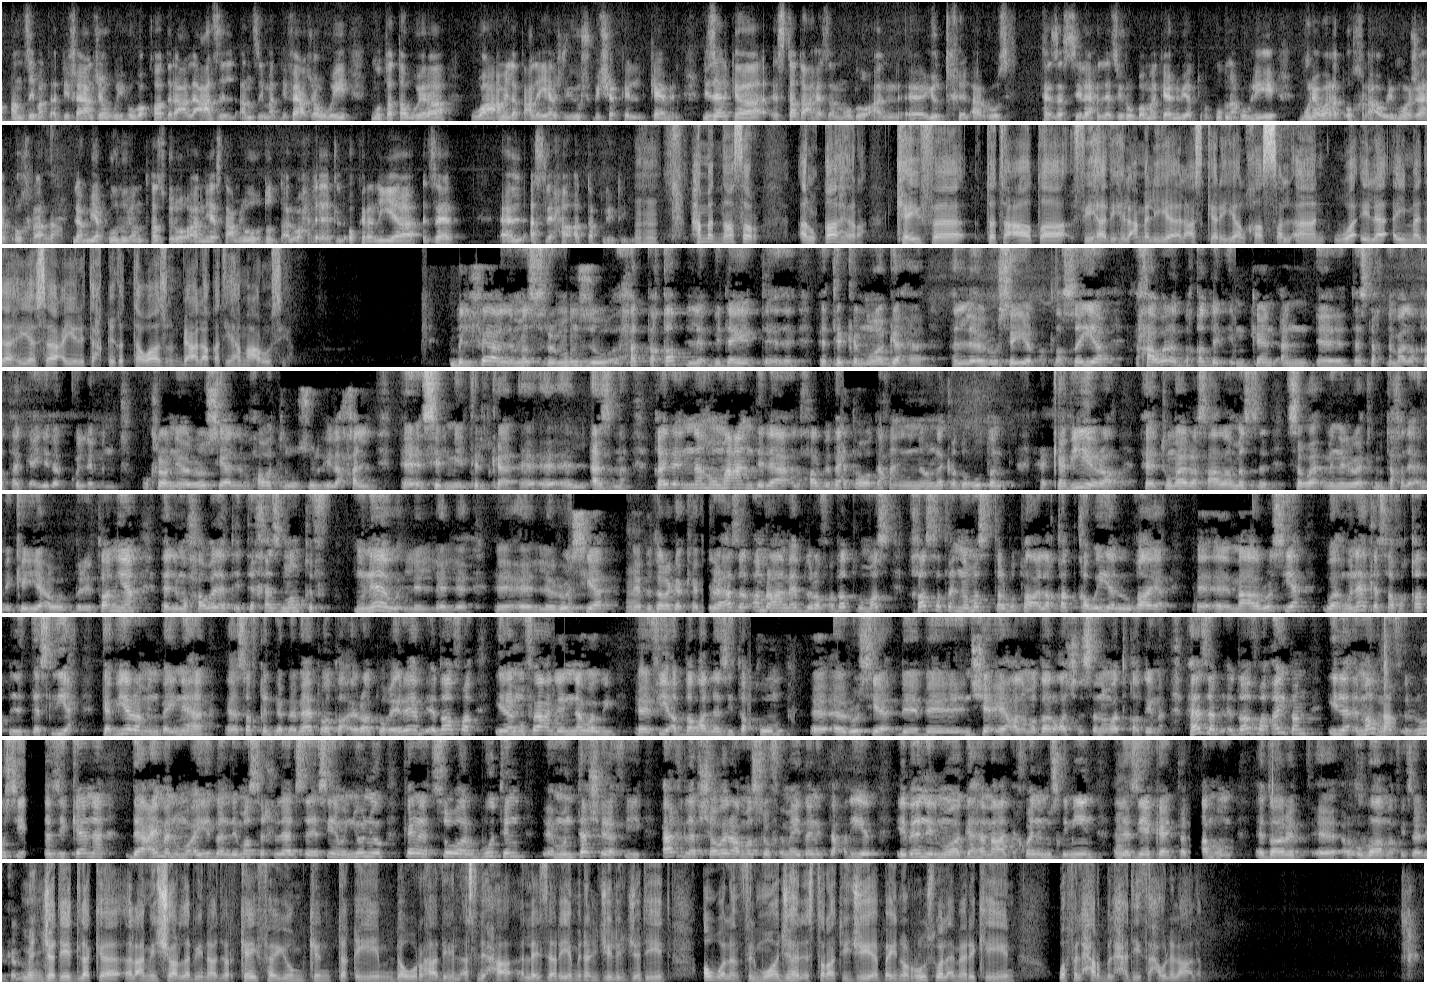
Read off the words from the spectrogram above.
أنظمة الدفاع الجوي هو قادر على عزل أنظمة دفاع جوي متطورة وعملت عليها جيوش بشكل كامل لذلك استدعى هذا الموضوع أن يدخل الروس هذا السلاح الذي ربما كانوا يتركونه لمناورات أخرى أو لمواجهات أخرى نعم. لم يكونوا ينتظروا أن يستعملوه ضد الوحدات الأوكرانية ذات الأسلحة التقليدية. محمد ناصر القاهرة كيف تتعاطى في هذه العملية العسكرية الخاصة الآن وإلى أي مدى هي ساعية لتحقيق التوازن بعلاقتها مع روسيا؟ بالفعل مصر منذ حتى قبل بداية تلك المواجهة الروسية الأطلسية حاولت بقدر الإمكان أن تستخدم علاقتها الجيدة بكل من أوكرانيا وروسيا لمحاولة الوصول إلى حل سلمي لتلك الأزمة. غير أنه مع اندلاع الحرب بات واضحا أن هناك ضغوطا كبيرة تمارس على مصر سواء من الولايات المتحدة الأمريكية أو بريطانيا لمحاولة اتخاذ موقف مناوئ لروسيا بدرجة كبيرة. هذا الأمر على ما يبدو رفضته مصر خاصة إن مصر تربطها علاقات قوية للغاية مع روسيا وهناك صفقات للتسليح كبيرة من بينها صفقه دبابات وطائرات وغيرها بالإضافة إلى المفاعل النووي في الضبع الذي تقوم روسيا بإنشائه على مدار عشر سنوات قادمة، هذا بالإضافة أيضا إلى الموقف نعم. الروسي الذي كان داعما ومؤيدا لمصر خلال سياسيا من يونيو كانت صور بوتين منتشرة في أغلب شوارع مصر وفي ميدان التحرير ابان المواجهة مع الإخوان المسلمين الذين كانت تدعمهم إدارة أوباما في ذلك الوقت. من جديد لك العميد شارل بينادر كيف يمكن تقييم دور هذه الأسلحة الليزرية من الجيل الجديد اولا في المواجهة الاستراتيجية بين الروس والأمريكيين وفي الحرب الحديثة حول العالم؟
